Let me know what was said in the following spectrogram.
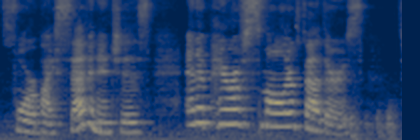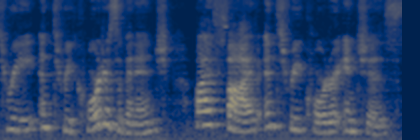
four by seven inches, and a pair of smaller feathers, three and three quarters of an inch by five and three quarter inches.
